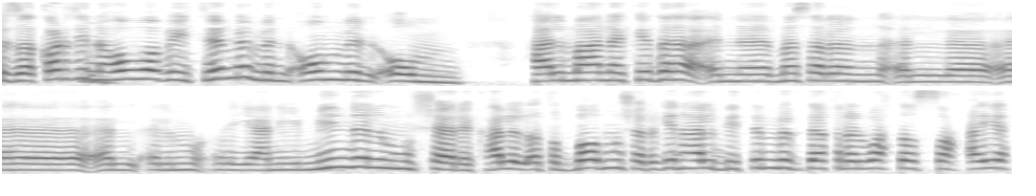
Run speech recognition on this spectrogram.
ذكرتي إن هو بيتم من أم الام هل معنى كده إن مثلا ال ال يعني مين المشارك؟ هل الأطباء مشاركين؟ هل بيتم في داخل الوحدة الصحية؟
